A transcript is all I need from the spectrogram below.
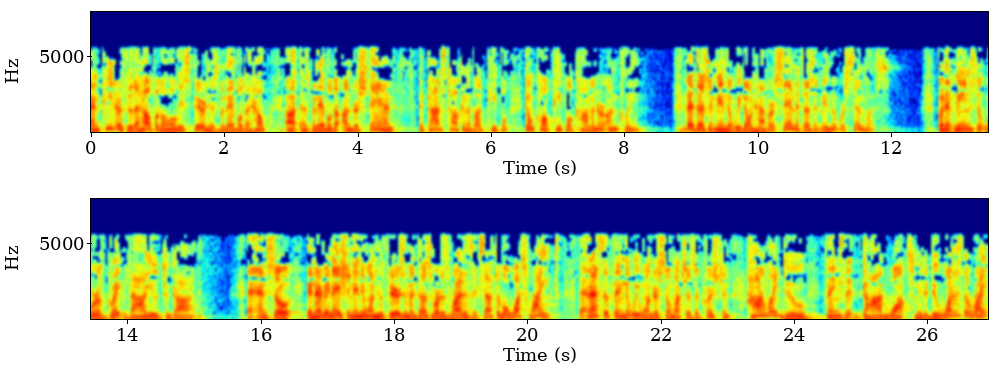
And Peter, through the help of the Holy Spirit, has been able to help, uh, has been able to understand that God's talking about people. Don't call people common or unclean. That doesn't mean that we don't have our sin. It doesn't mean that we're sinless. But it means that we're of great value to God. And so, in every nation, anyone who fears Him and does what is right is acceptable. What's right? That's the thing that we wonder so much as a Christian. How do I do things that God wants me to do? What is the right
